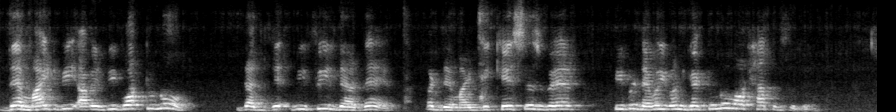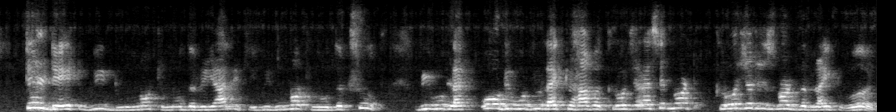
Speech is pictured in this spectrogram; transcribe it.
there might be, I mean, we got to know that they, we feel they are there, but there might be cases where people never even get to know what happened to them. Till date, we do not know the reality. We do not know the truth. We would like, oh, do, would you like to have a closure? I said, not, closure is not the right word.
